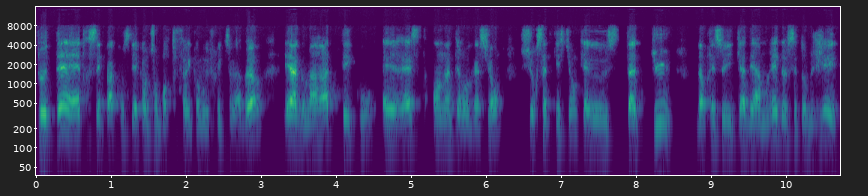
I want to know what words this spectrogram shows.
peut-être c'est pas considéré comme son portefeuille comme le fruit de ce labeur. Et Agmara Teku, elle reste en interrogation sur cette question quel est le statut, d'après ce Ikade Amré, de cet objet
